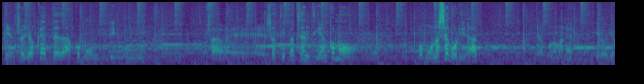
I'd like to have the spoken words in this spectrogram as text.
pienso yo que te da como un, un- o sea, eh, esas tipas sentían como, como, una seguridad, de alguna manera, digo yo.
